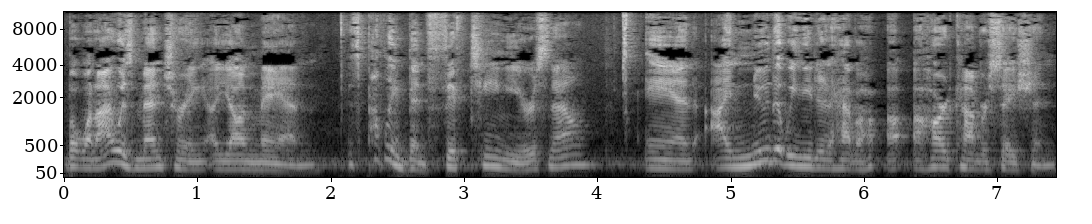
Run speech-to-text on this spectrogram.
But when I was mentoring a young man, it's probably been 15 years now. and I knew that we needed to have a, a hard conversation.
